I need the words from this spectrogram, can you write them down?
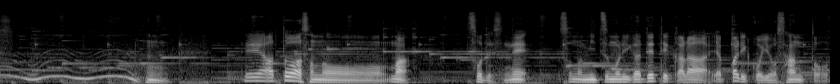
す。うんうんうん。うん、であとはそのまあそうですね。その見積もりが出てからやっぱりこう予算と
